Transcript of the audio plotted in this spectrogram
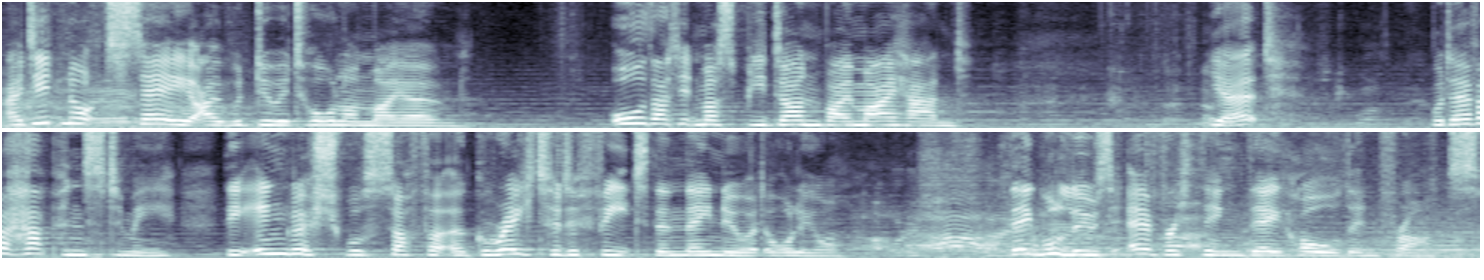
I did not say I would do it all on my own, or that it must be done by my hand. Yet, whatever happens to me, the English will suffer a greater defeat than they knew at Orleans. They will lose everything they hold in France.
